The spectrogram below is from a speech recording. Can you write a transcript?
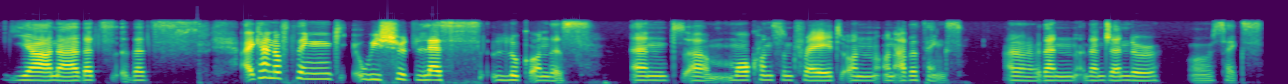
yeah, no, that's that's. I kind of think we should less look on this and um, more concentrate on on other things. I don't know than than gender or sex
